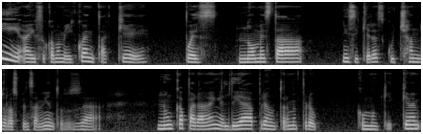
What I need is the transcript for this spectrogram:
Y ahí fue cuando me di cuenta que, pues, no me está ni siquiera escuchando los pensamientos, o sea, nunca paraba en el día a preguntarme, pero como que, ¿qué me,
